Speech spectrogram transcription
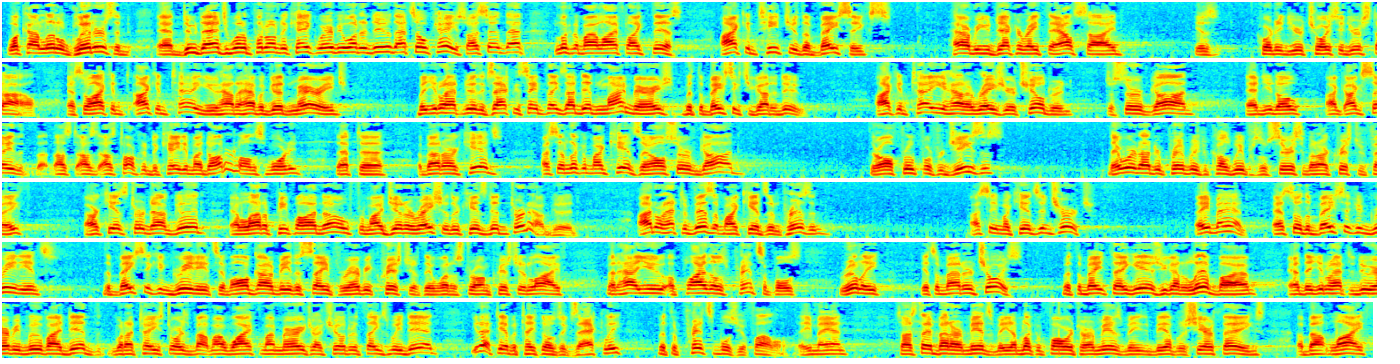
what kind of little glitters and, and doodads you want to put on the cake, wherever you want to do, that's okay. So I said that, looking at my life like this. I can teach you the basics. However you decorate the outside is according to your choice and your style. And so I can, I can tell you how to have a good marriage, but you don't have to do exactly the same things I did in my marriage, but the basics you got to do. I can tell you how to raise your children to serve God, and you know, I, I can say that I was, I was, I was talking to Katie, my daughter-in-law, this morning, that uh, about our kids. I said, "Look at my kids; they all serve God. They're all fruitful for Jesus. They weren't underprivileged because we were so serious about our Christian faith. Our kids turned out good, and a lot of people I know from my generation, their kids didn't turn out good. I don't have to visit my kids in prison. I see my kids in church. Amen. And so the basic ingredients the basic ingredients have all got to be the same for every Christian if they want a strong Christian life. But how you apply those principles, really, it's a matter of choice. But the main thing is you got to live by them, and then you don't have to do every move I did. When I tell you stories about my wife, my marriage, our children, things we did, you don't have to imitate those exactly, but the principles you follow. Amen. So I thinking about our men's meeting. I'm looking forward to our men's meeting to be able to share things about life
